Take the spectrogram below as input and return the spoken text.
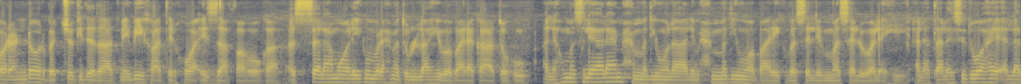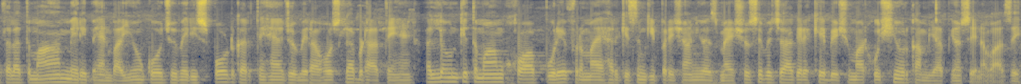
और अंडों और बच्चों की तादाद में भी खातिर ख्वा इजाफ़ा होगा। अल्लाम वरहमल वबरक महमदी महमदी वबारक वसलम वसल अल्लाह ताली से दुआ है, अल्लाह ताली तमाम मेरे बहन भाइयों को जो मेरी सपोर्ट करते हैं, जो मेरा हौसला बढ़ाते हैं, अल्लाह उनके तमाम ख्वाब पूरे फरमाए, हर किस्म की परेशानियों, आजमाइशों से बचा के रखे, बेशुमार खुशियों और कामयाबियों से नवाजे।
